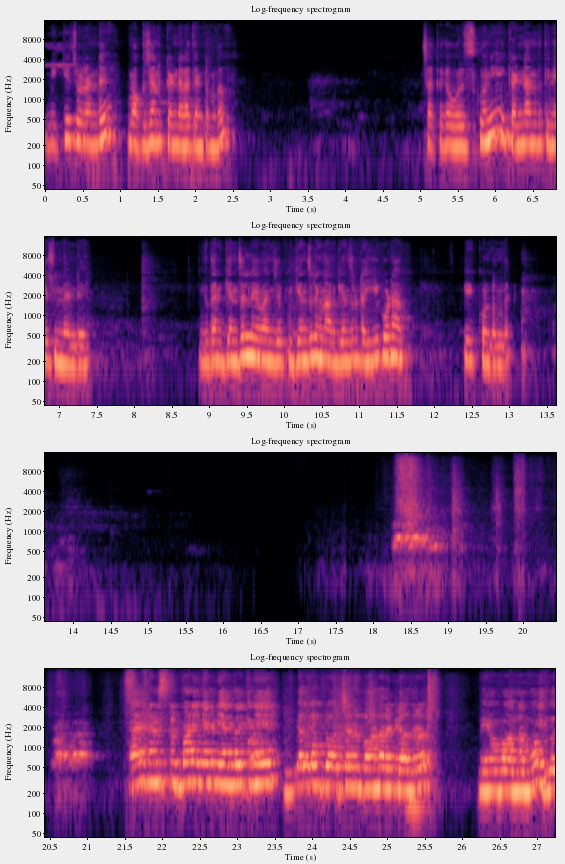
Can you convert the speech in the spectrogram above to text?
మిక్కీ చూడండి. మొక్కజొన్న కండి ఎలా తింటుందో. చక్కగా ఒలుసుకొని కండి అంతా తినేసిందండి. ఇంక దాని గింజలు లేవని చెప్పి గింజలు ఇంక నాలుగు గింజలు ఉంటాయి అవి కూడా పీక్కుంటుంది. హాయ్ ఫ్రెండ్స్ గుడ్ మార్నింగ్ అండి మీ అందరికీ. Welcome to our channel. బాగున్నారా మీరు అందరూ మేము బాగున్నాము. ఇదిగో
